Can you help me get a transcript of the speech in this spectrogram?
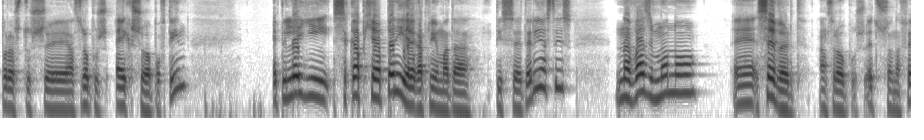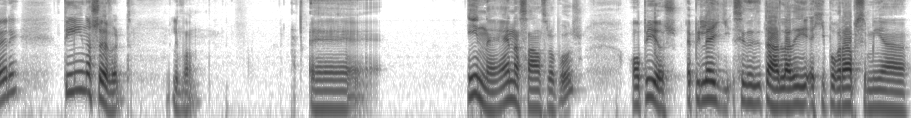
προς τους ε, ανθρώπους έξω από αυτήν, επιλέγει σε κάποια περίεργα τμήματα της εταιρείας της να βάζει μόνο ε, severed ανθρώπους, έτσι τους αναφέρει. Τι είναι ο severed, λοιπόν ε, είναι ένας άνθρωπος ο οποίος επιλέγει συνειδητά, δηλαδή έχει υπογράψει μια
